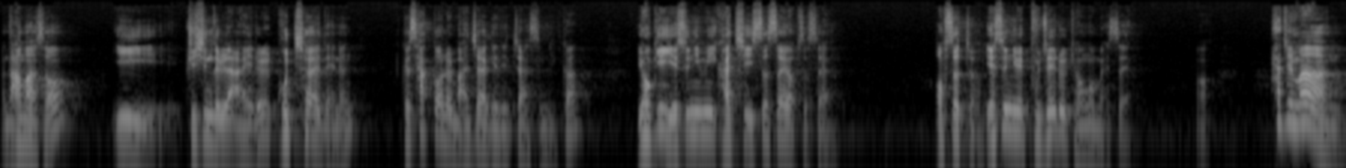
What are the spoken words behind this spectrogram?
남아서 이 귀신들 아이를 고쳐야 되는 그 사건을 맞이하게 됐지 않습니까? 여기 예수님이 같이 있었어요, 없었어요? 없었죠. 예수님의 부재를 경험했어요. 어. 하지만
